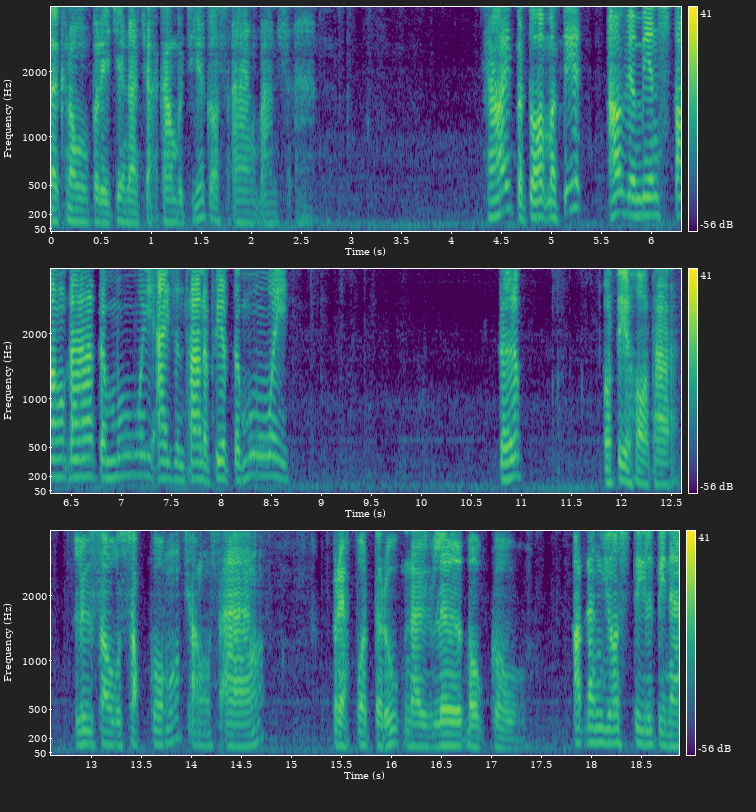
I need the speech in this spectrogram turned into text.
នៅក្នុងប្រជាណាចក្រកម្ពុជាក៏ស្អាងបានស្អាតហើយបន្ទាប់មកទៀតឲ្យវាមានស្តង់ដារតែមួយឯកសន្តានភាពតែមួយទៅឧទាហរណ៍ថាឬសោសុកគង់ចង់ស្អាងព្រះពុទ្ធរូបនៅលើបូកគោ អត់ដឹងយក style ពីណា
